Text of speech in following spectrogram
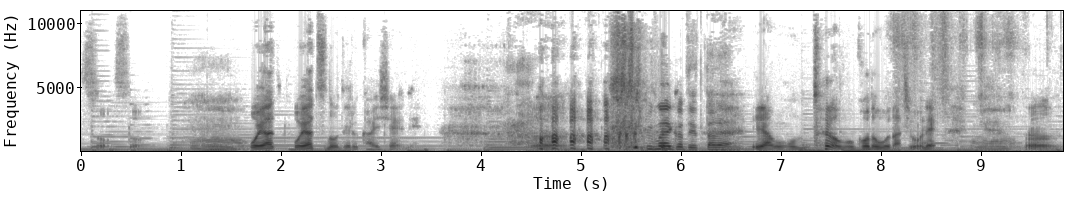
そうそう。うんおやおやつの出る会社やね。うまいこと言ったね。うん、いやもう本当よ、もう子供たちもね。ううん。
